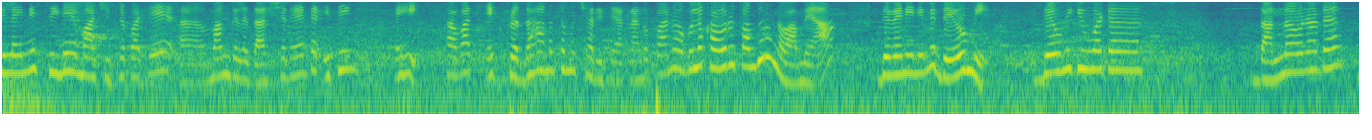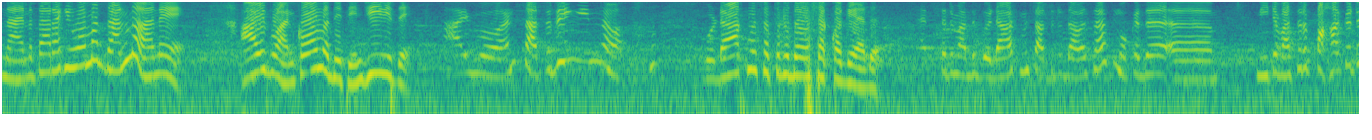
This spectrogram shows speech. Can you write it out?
ඇවිල්ලා ඉන්නේ සිනේමා චිත්‍රපටයේ මංගල දර්ශනයට. ඉතින් එහි තවත් එක් ප්‍රධානතම චරිතයක් රඟපාන ඔයගොල්ලෝ කවුරුත් අඳුරනවා මෙයා. දෙවෙනි නිමේ දෙව්මි. දෙව්මි කිව්වට දන්නවනට නයනතාර කිව්වම දන්නවානේ ආයිබුවන් කෝමද ඉතින් ජීවිතේ අයිබෝන් සතුටින් ඉන්නවා ගොඩාක්ම සතුටු දවසක් වගේ ඇද ඇත්තට මද ගොඩාක්ම සතුටු දවසක්. මොකද අ, මීට වසර පහකට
